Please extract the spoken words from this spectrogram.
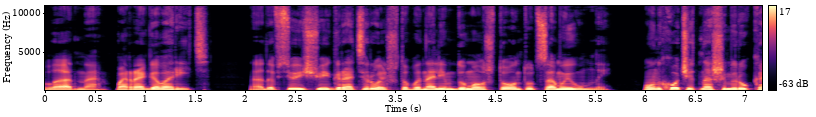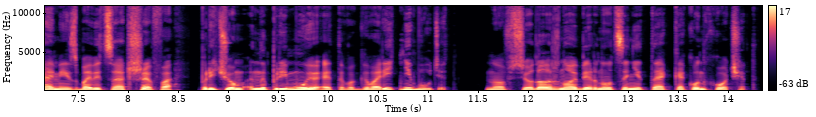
Ладно, пора говорить. Надо все еще играть роль, чтобы Налим думал, что он тут самый умный. Он хочет нашими руками избавиться от шефа, причем напрямую этого говорить не будет. Но все должно обернуться не так, как он хочет.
